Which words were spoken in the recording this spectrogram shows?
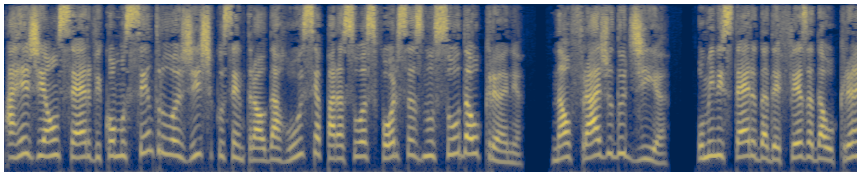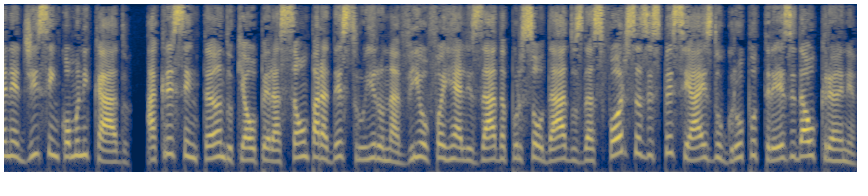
A região serve como centro logístico central da Rússia para suas forças no sul da Ucrânia. Naufrágio do dia. O Ministério da Defesa da Ucrânia disse em comunicado, acrescentando que a operação para destruir o navio foi realizada por soldados das Forças Especiais do Grupo 13 da Ucrânia.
